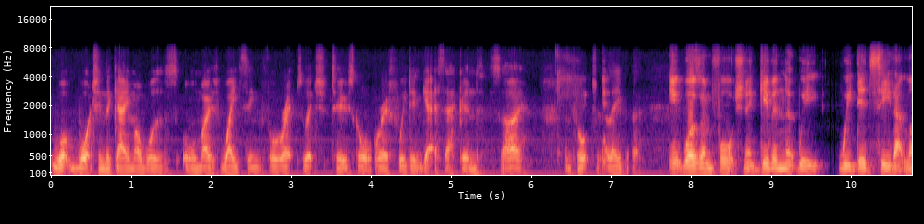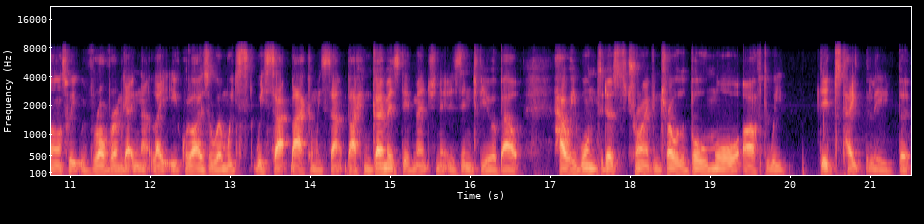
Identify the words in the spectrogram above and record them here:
what watching the game, I was almost waiting for Ipswich to score if we didn't get a second. So, unfortunately, but it was unfortunate given that we we did see that last week with Rotherham getting that late equaliser when we we sat back and we sat back and Gomes did mention it in his interview about how he wanted us to try and control the ball more after we did take the lead, but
